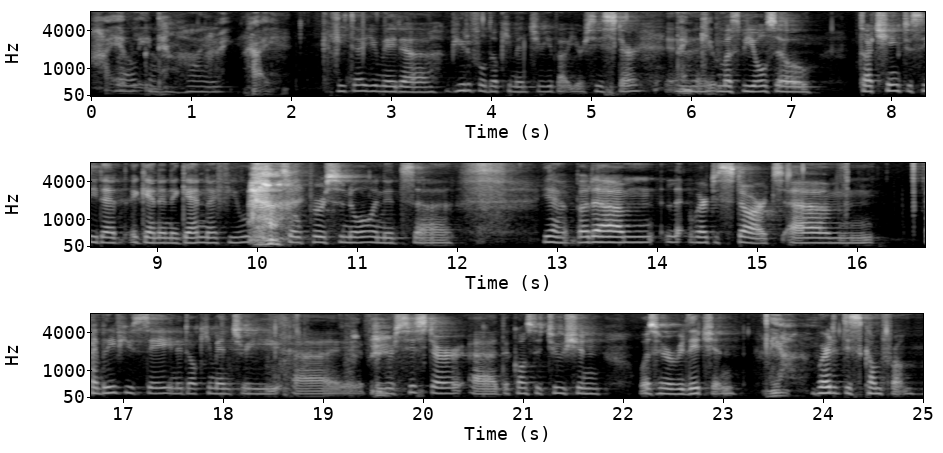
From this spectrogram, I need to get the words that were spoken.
Hi, Welcome. Hi. Hi. Kavita, you made a beautiful documentary about your sister. Thank Uh, you. It must be also touching to see that again and again. I feel it's so personal and it's, uh, yeah. But um, where to start? Um, I believe you say in the documentary uh, for your sister, uh, the Constitution was her religion. Yeah. Where did this come from?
